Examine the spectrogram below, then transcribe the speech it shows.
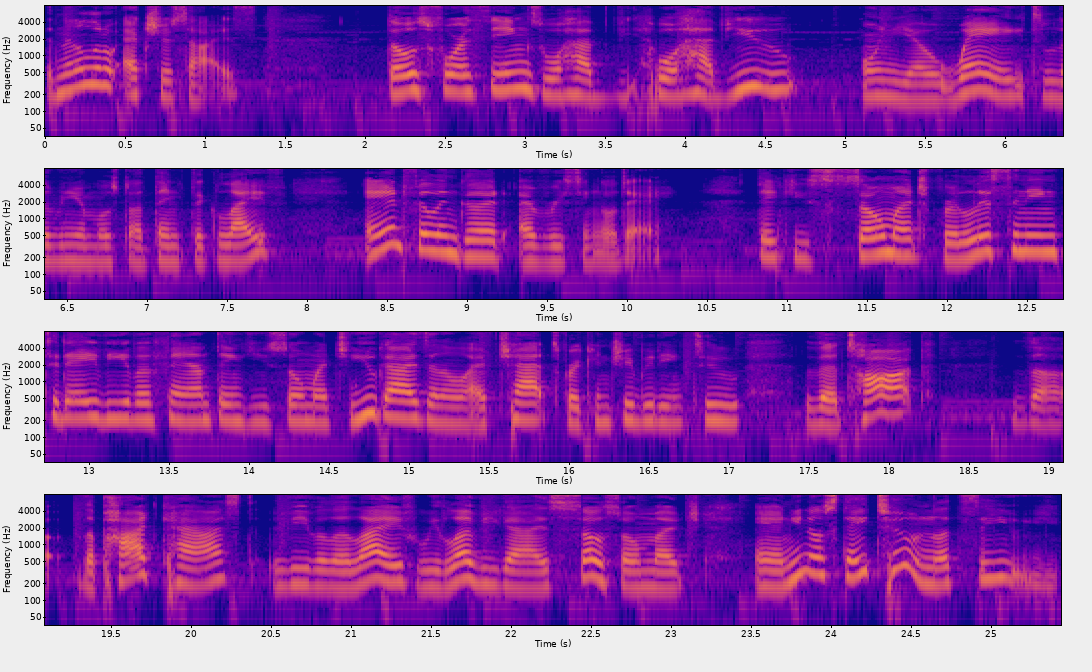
and then a little exercise. Those four things will have will have you on your way to living your most authentic life and feeling good every single day. Thank you so much for listening today, Viva fam. Thank you so much, you guys in the live chats, for contributing to the talk, the the podcast, Viva la Life. We love you guys so so much, and you know, stay tuned. Let's see,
